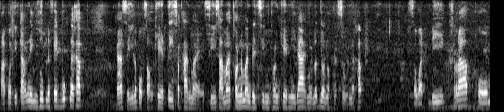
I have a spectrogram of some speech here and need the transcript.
ฝากกดติดตามใน YouTube และ Facebook นะครับงานสีระบบ 2K ตี้สะพานใหม่ สีสามารถทนน้ำมันเบนซินทนเคมีได้เหมือนรถยนต์ออกจากศูนย์นะครับ สวัสดีครับผม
